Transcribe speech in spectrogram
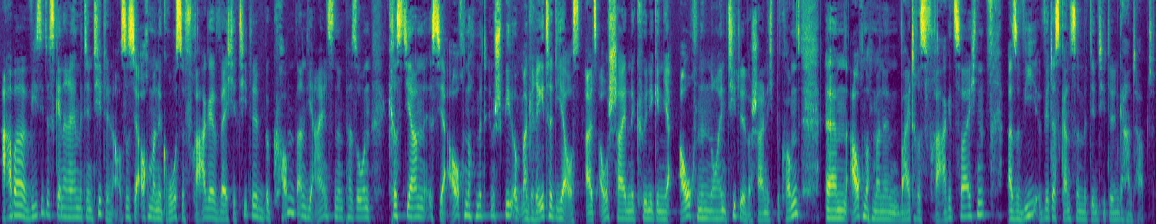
Aber wie sieht es generell mit den Titeln aus? Ist ja auch immer eine große Frage, welche Titel bekommen dann die einzelnen Personen? Christian ist ja auch noch mit im Spiel und Margrethe, die ja als ausscheidende Königin ja auch einen neuen Titel wahrscheinlich bekommt, ähm, auch nochmal ein weiteres Fragezeichen. Also wie wird das Ganze mit den Titeln gehandhabt?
